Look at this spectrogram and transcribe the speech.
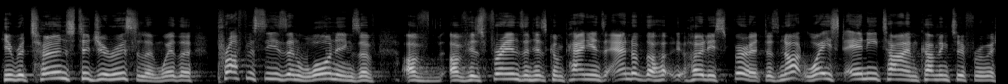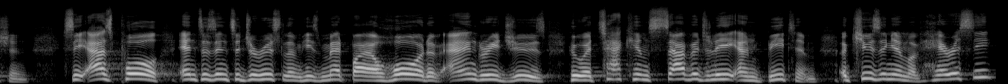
he returns to Jerusalem where the prophecies and warnings of, of, of his friends and his companions and of the Holy Spirit does not waste any time coming to fruition. See, as Paul enters into Jerusalem, he's met by a horde of angry Jews who attack him savagely and beat him, accusing him of heresy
